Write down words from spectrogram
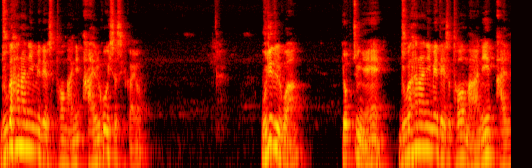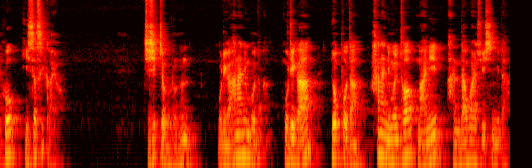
누가 하나님에 대해서 더 많이 알고 있었을까요? 우리들과 욥 중에 누가 하나님에 대해서 더 많이 알고 있었을까요? 지식적으로는 우리가 하나님보다 우리가 욥보다 하나님을 더 많이 안다고 할 수 있습니다.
